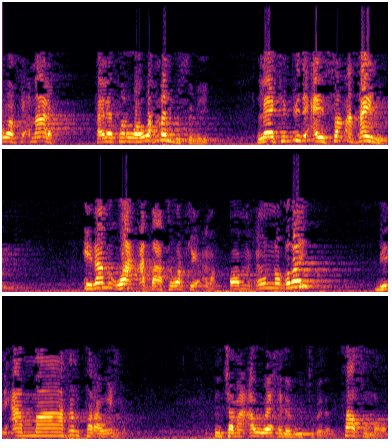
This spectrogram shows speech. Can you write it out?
وفي أعمالها هل ترون وحمن بسميه لكن بدعة صلى الله عليه إذن وعدات وكي عمر ومحون نقضي؟ بالعما هم تراويح إن جماعة واحدة قلت كده صافي النقط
